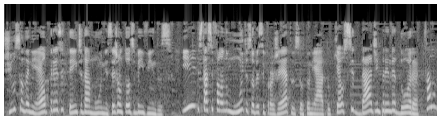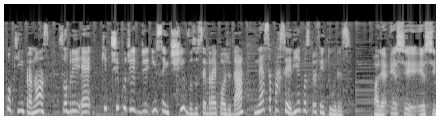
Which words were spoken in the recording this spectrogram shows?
Gilson Daniel, presidente da Munis. Sejam todos bem-vindos. E está se falando muito sobre esse projeto, Sr. Toniato, que é o Cidade Empreendedora. Fala um pouquinho para nós sobre é, que tipo de, de incentivos o Sebrae pode dar nessa parceria com as prefeituras. Olha, esse, esse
